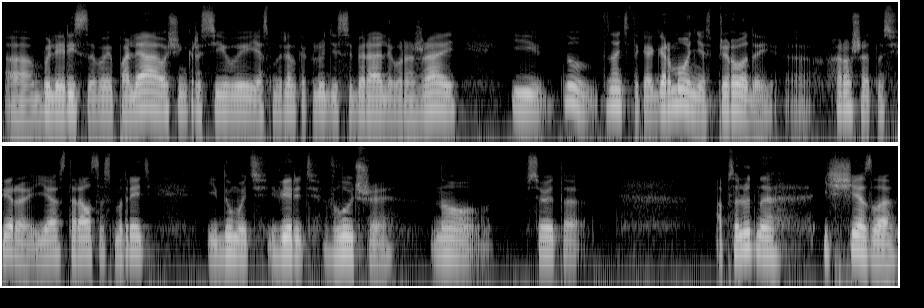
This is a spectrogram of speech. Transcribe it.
э, были рисовые поля очень красивые, я смотрел, как люди собирали урожай, и, ну, знаете, такая гармония с природой, э, хорошая атмосфера, и я старался смотреть и думать, верить в лучшее, но все это абсолютно исчезло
